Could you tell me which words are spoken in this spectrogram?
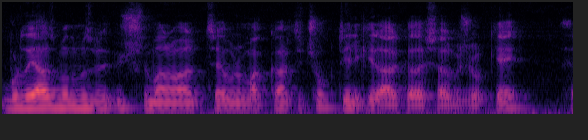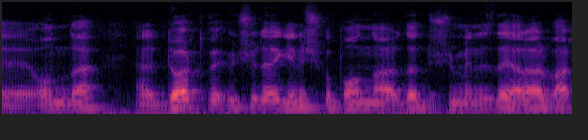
burada yazmadığımız bir 3 numara var. Trevor McCarthy çok tehlikeli arkadaşlar bu jockey. E, onu da yani 4 ve 3'ü de geniş kuponlarda düşünmenizde yarar var.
